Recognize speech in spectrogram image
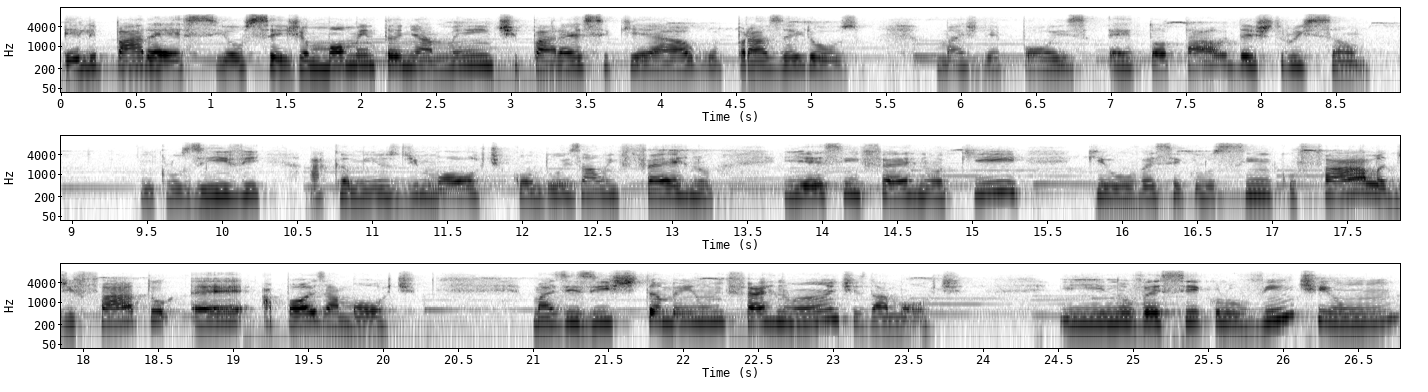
ele parece, ou seja, momentaneamente parece que é algo prazeroso, mas depois é total destruição. inclusive a caminhos de morte, conduz ao inferno. E esse inferno aqui, que o versículo 5 fala, de fato é após a morte. Mas existe também um inferno antes da morte. E no versículo 21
